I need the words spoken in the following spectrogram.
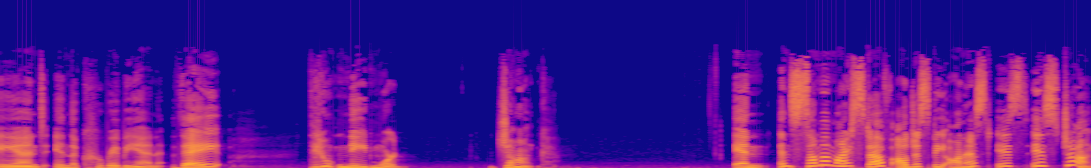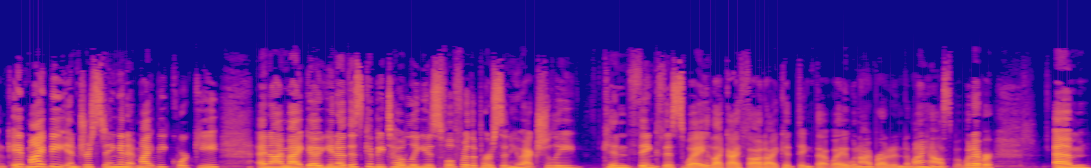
and in the Caribbean, they they don't need more junk. And and some of my stuff, I'll just be honest, is is junk. It might be interesting and it might be quirky and I might go, you know, this could be totally useful for the person who actually can think this way like I thought I could think that way when I brought it into my house, but whatever. Um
